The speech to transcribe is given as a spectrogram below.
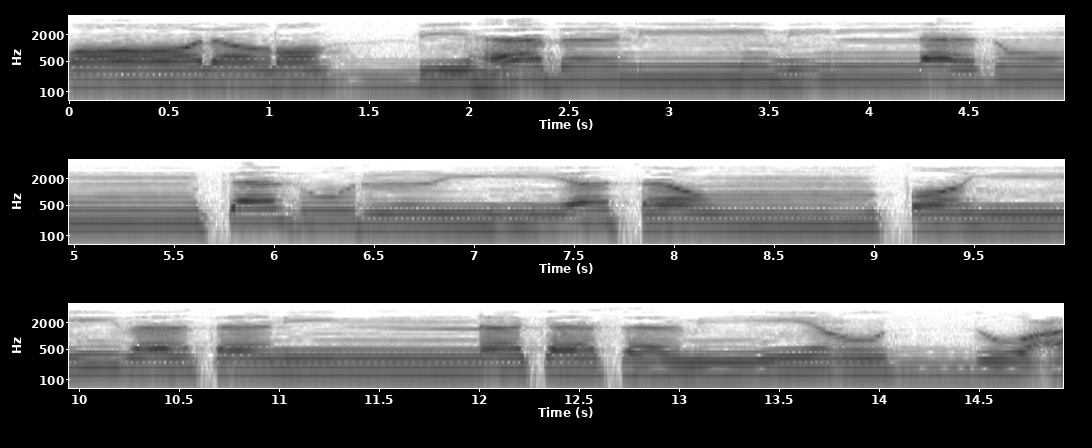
قال رب هب لي من لدنك ذرية طيبة إنك سميع الدعاء.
